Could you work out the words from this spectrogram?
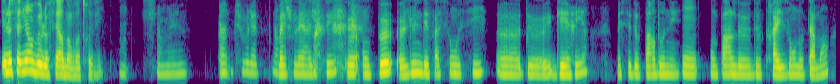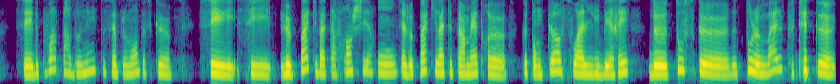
Et le Seigneur veut le faire dans votre vie. Amen. Ah, tu voulais... Ben, je voulais ajouter qu'on peut, euh, l'une des façons aussi euh, de guérir, mais c'est de pardonner. Mmh. On parle de, trahison notamment, c'est de pouvoir pardonner tout simplement parce que c'est le pas qui va t'affranchir, mmh. c'est le pas qui va te permettre euh, que ton cœur soit libéré de tout ce que, de tout le mal peut-être que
